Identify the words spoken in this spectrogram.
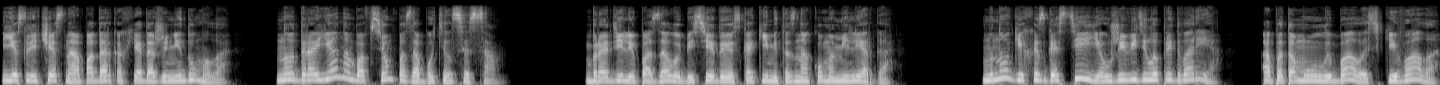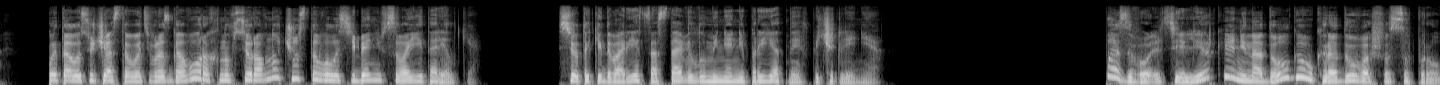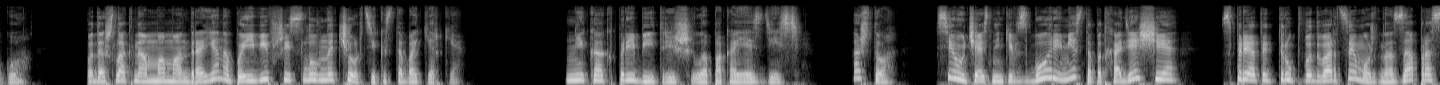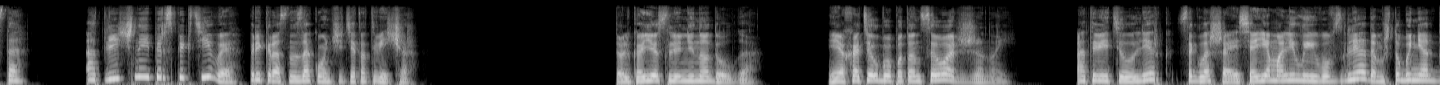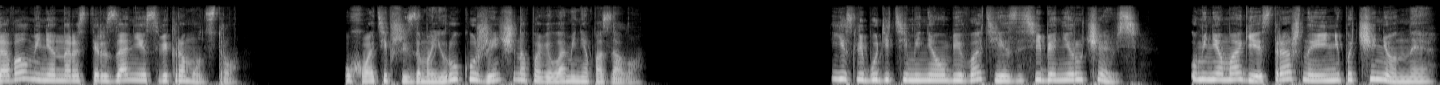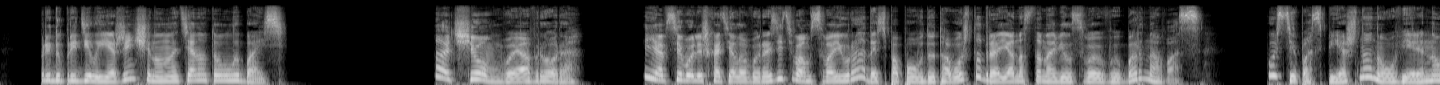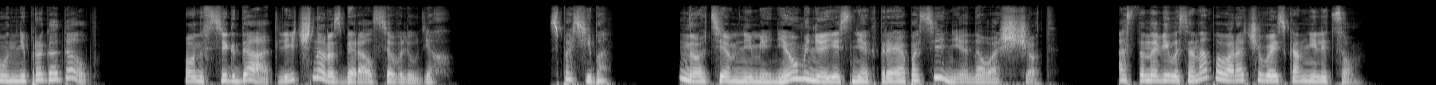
Если честно, о подарках я даже не думала, но Драян обо всем позаботился сам. Бродили по залу, беседуя с какими-то знакомыми Лерга. Многих из гостей я уже видела при дворе, а потому улыбалась, кивала, пыталась участвовать в разговорах, но все равно чувствовала себя не в своей тарелке. Все-таки дворец оставил у меня неприятное впечатление. «Позвольте, Лерк, я ненадолго украду вашу супругу». Подошла к нам мама Андрояна, появившись словно чертик из табакерки. Никак прибить решила, пока я здесь. А что, все участники в сборе, место подходящее. Спрятать труп во дворце можно запросто. Отличные перспективы прекрасно закончить этот вечер. Только если ненадолго. Я хотел бы потанцевать с женой. Ответил Лерк, соглашаясь, а я молила его взглядом, чтобы не отдавал меня на растерзание свекромонстру. Ухватившись за мою руку, женщина повела меня по залу. Если будете меня убивать, я за себя не ручаюсь. У меня магия страшная и неподчиненная», предупредила я женщину, натянуто улыбаясь. «О чем вы, Аврора? Я всего лишь хотела выразить вам свою радость по поводу того, что Драян остановил свой выбор на вас. Пусть и поспешно, но уверенно он не прогадал. Он всегда отлично разбирался в людях». «Спасибо», но, тем не менее, у меня есть некоторые опасения на ваш счет. Остановилась она, поворачиваясь ко мне лицом.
